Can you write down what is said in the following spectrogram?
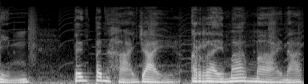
นิมเป็นปัญหาใหญ่อะไรมากมายนัก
